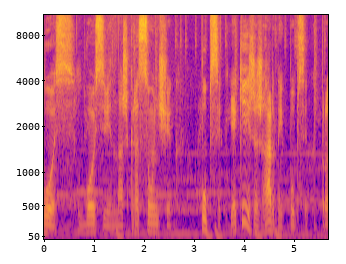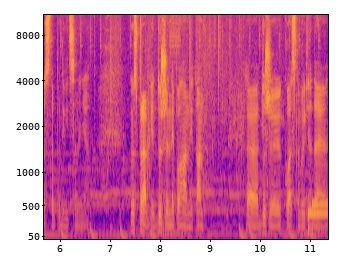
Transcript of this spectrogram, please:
Ось, ось він, наш красунчик. Пупсик. Який же ж гарний пупсик. Просто подивіться на нього. Ну, справді, дуже непоганий танк. Е, дуже класно виглядає.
